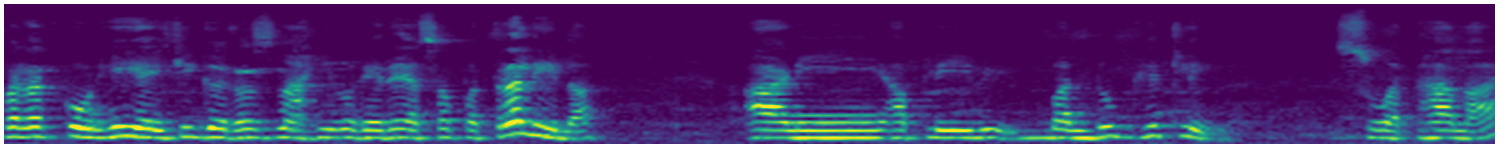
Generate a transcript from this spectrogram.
परत कोणी यायची गरज नाही वगैरे असं पत्र लिहिलं आणि आपली बंदूक घेतली. स्वतःला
